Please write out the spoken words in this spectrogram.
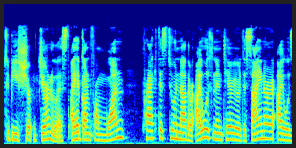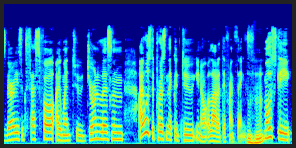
to be a journalist. I had gone from one practice to another. I was an interior designer. I was very successful. I went to journalism. I was the person that could do, you know, a lot of different things. Mm-hmm. Mostly,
